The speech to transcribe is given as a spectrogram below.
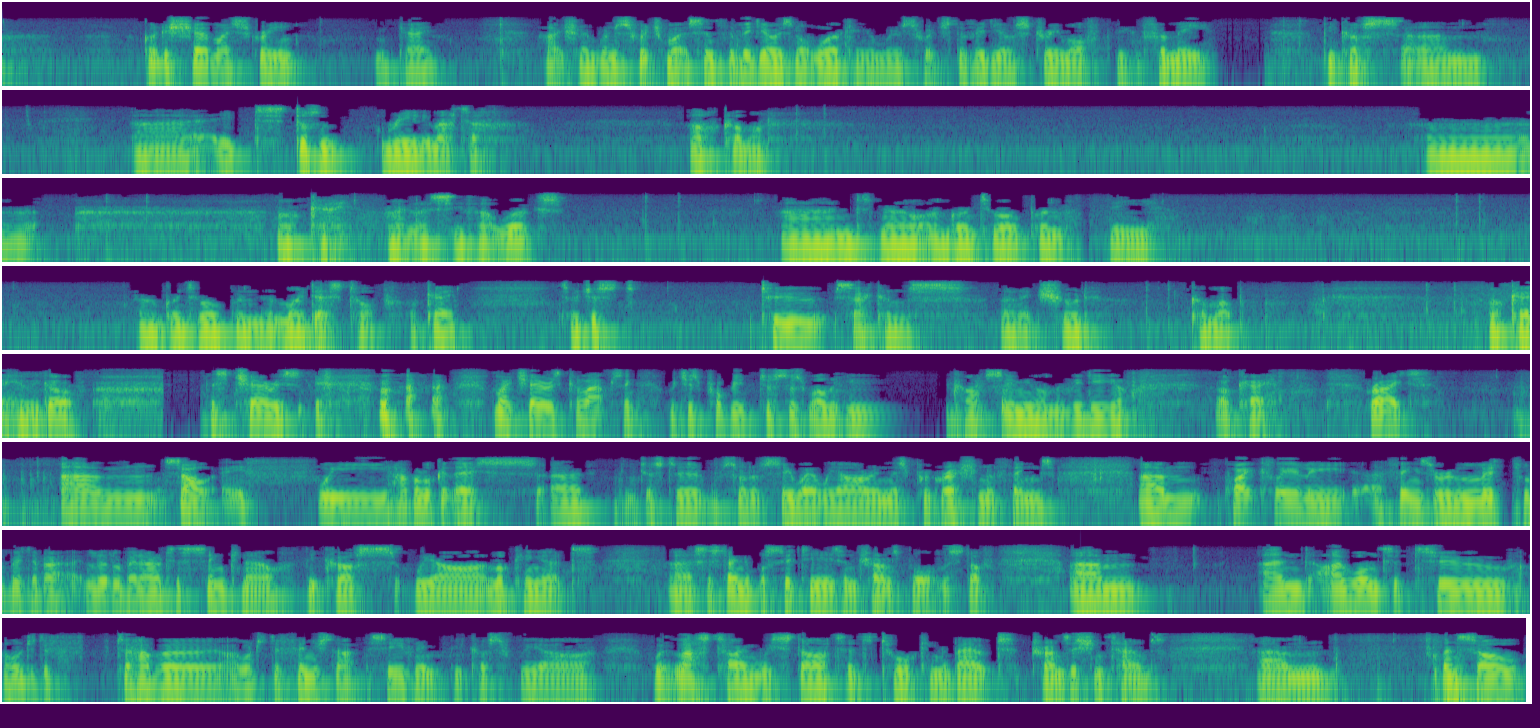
going to share my screen. Okay. Actually, I'm going to switch my, since the video is not working, I'm going to switch the video stream off for me because um, uh, it doesn't really matter. Oh, come on. Uh, okay, right, let's see if that works. And now I'm going to open the I'm going to open my desktop okay? So just two seconds and it should come up. Okay here we go this chair is my chair is collapsing which is probably just as well that you can't see me on the video. Okay. Right. Um, so if we have a look at this, uh, just to sort of see where we are in this progression of things, um, quite clearly uh, things are a little bit about a little bit out of sync now because we are looking at uh, sustainable cities and transport and stuff. Um, and I wanted to I wanted to to have a I wanted to finish that this evening because we are last time we started talking about transition towns um, and so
